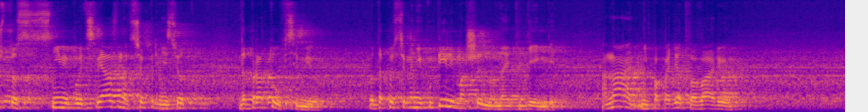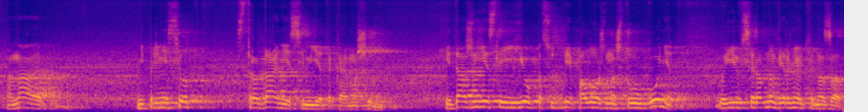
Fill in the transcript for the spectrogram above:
что с ними будет связано, все принесет доброту в семью. Вот, допустим, они купили машину на эти деньги, она не попадет в аварию, она не принесет страдания семье такая машина. И даже если ее по судьбе положено, что угонят, вы ее все равно вернете назад.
